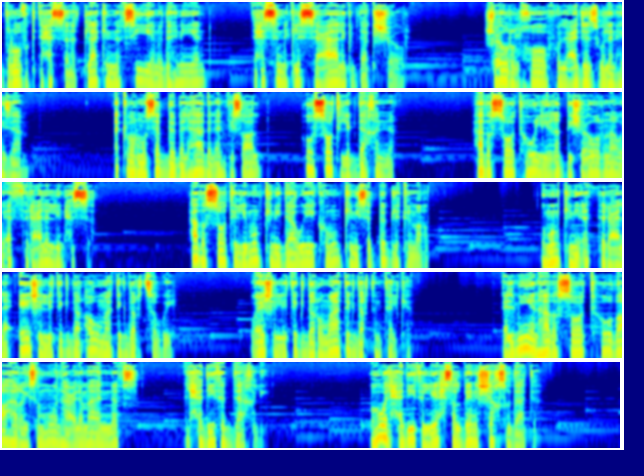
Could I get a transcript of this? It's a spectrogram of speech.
ظروفك تحسنت لكن نفسيا وذهنيا تحس أنك لسه عالق بذاك الشعور. شعور الخوف والعجز والانهزام. أكبر مسبب لهذا الانفصال هو الصوت اللي بداخلنا. هذا الصوت هو اللي يغذي شعورنا ويأثر على اللي نحسه. هذا الصوت اللي ممكن يداويك وممكن يسبب لك المرض. وممكن يأثر على إيش اللي تقدر أو ما تقدر تسويه. وإيش اللي تقدر وما تقدر تمتلكه. علميا هذا الصوت هو ظاهرة يسمونها علماء النفس الحديث الداخلي. وهو الحديث اللي يحصل بين الشخص وذاته.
